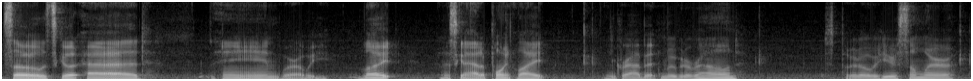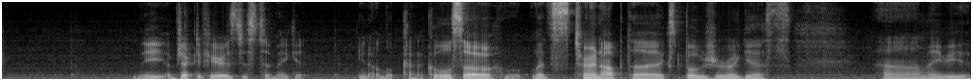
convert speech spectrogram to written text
So let's go add, and where are we? Light. I'm just to add a point light and grab it and move it around. Just put it over here somewhere. The objective here is just to make it, you know, look kind of cool. So let's turn up the exposure, I guess. Uh, maybe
